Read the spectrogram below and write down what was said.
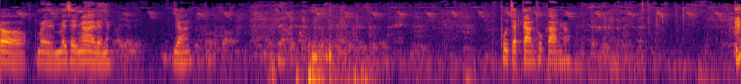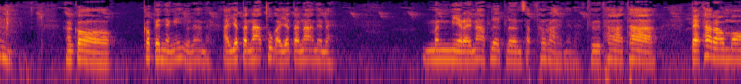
ก็ไม่ไม่ใช่ง่ายเลยนะ ยังผู้จัดการผู้การครับแล้วก็ก็เป็นอย่างนี้อยู่แล้วนะอายตนะทุกอายตนะเนี่ยนะมันมีอะไรน่าเพลิดเพลินสักเท่าไหร่เนี่ยนะคือถ้าถ้า แต่ถ้าเรามอง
